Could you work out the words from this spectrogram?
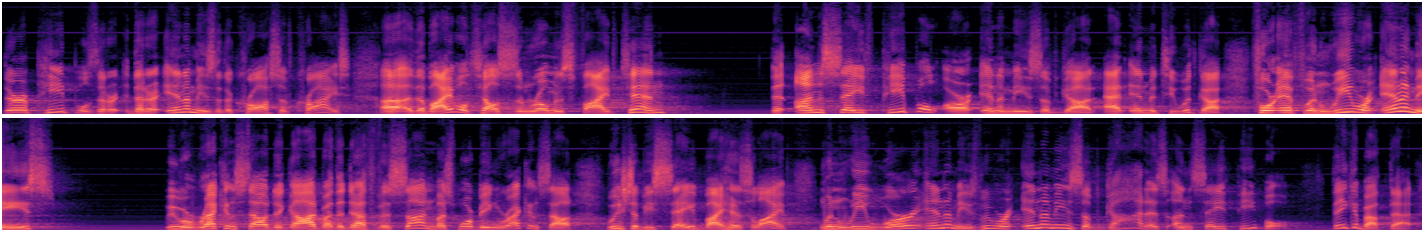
There are peoples that are, that are enemies of the cross of Christ. Uh, the Bible tells us in Romans 5.10 that unsaved people are enemies of God, at enmity with God. For if when we were enemies, we were reconciled to God by the death of his son, much more being reconciled, we should be saved by his life. When we were enemies, we were enemies of God as unsaved people. Think about that.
